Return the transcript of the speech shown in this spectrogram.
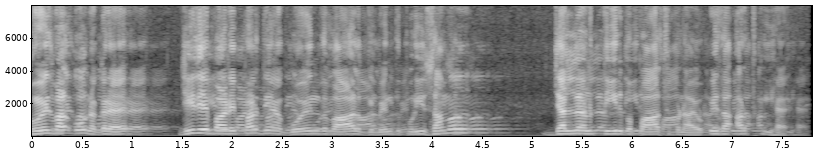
ਗੋਇੰਦਵਾਲ ਉਹ ਨਗਰ ਹੈ ਜਿਹਦੇ ਬਾਰੇ ਪੜ੍ਹਦੇ ਆ ਗੋਇੰਦਵਾਲ ਗੋਬਿੰਦਪੁਰੀ ਸਮ ਜਲਣ ਤੀਰ ਵਪਾਸ ਬਣਾਇਓ। ਇਹਦਾ ਅਰਥ ਕੀ ਹੈ?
